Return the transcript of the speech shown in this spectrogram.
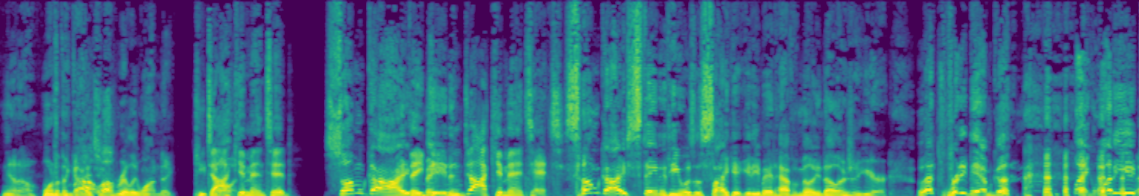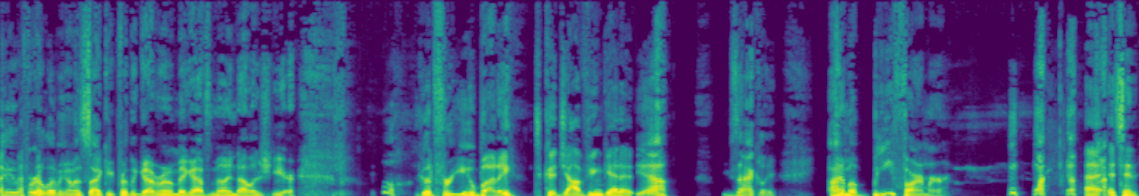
you know, one of the guys Well, well, who's really wanting to keep going. Some guy They made, didn't document it. some guy stated he was a psychic and he made half a million dollars a year. Well, that's pretty damn good. like, what do you do for a living? I'm a psychic for the government and make half a million dollars a year. Well, good for you, buddy. It's a good job if you can get it. Yeah, exactly. I'm a bee farmer. Uh, it's an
